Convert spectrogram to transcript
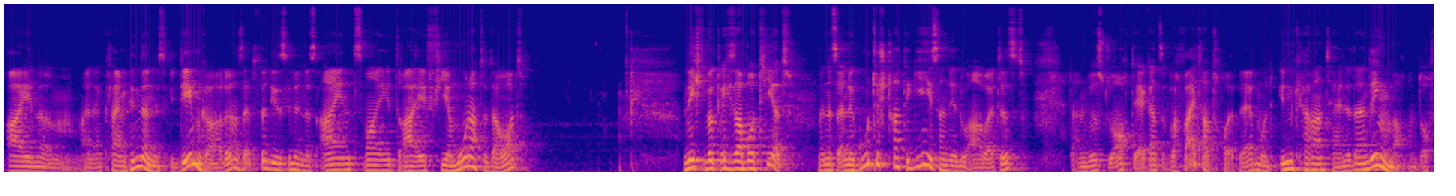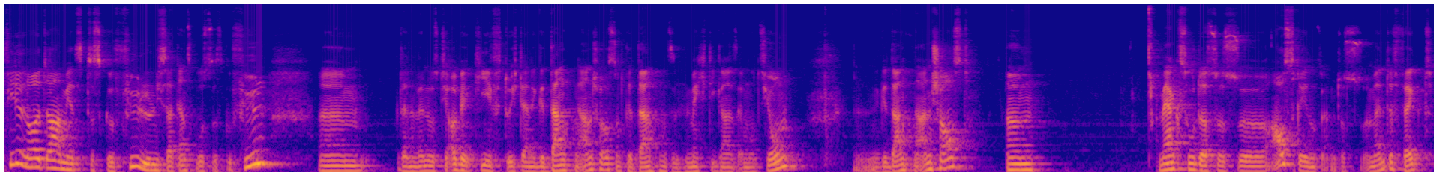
einem, einem kleinen Hindernis wie dem gerade, selbst wenn dieses Hindernis ein, zwei, drei, vier Monate dauert, nicht wirklich sabotiert. Wenn es eine gute Strategie ist, an der du arbeitest, dann wirst du auch der ganz einfach weiter treu bleiben und in Quarantäne dein Ding machen. Doch viele Leute haben jetzt das Gefühl, und ich sage ganz bewusst das Gefühl, ähm, denn wenn du es dir objektiv durch deine Gedanken anschaust, und Gedanken sind mächtiger als Emotionen, Gedanken anschaust, ähm, merkst du, dass es äh, Ausreden sind, dass im Endeffekt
